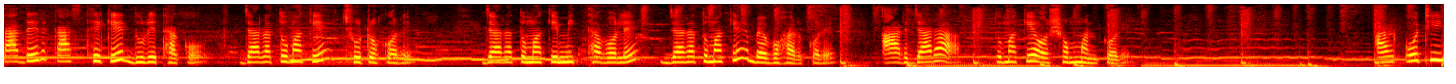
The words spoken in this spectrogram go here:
তাদের কাছ থেকে দূরে থাকো, যারা তোমাকে ছোট করে, যারা তোমাকে মিথ্যা বলে, যারা তোমাকে ব্যবহার করে, আর যারা তোমাকে অসম্মান করে। আর কঠিন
